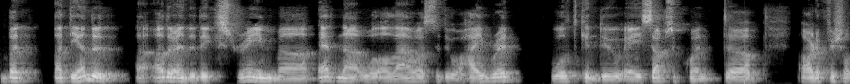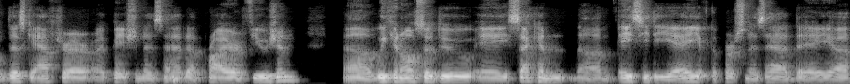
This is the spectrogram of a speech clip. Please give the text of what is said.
But at the end uh, other end of the extreme, uh, Aetna will allow us to do a hybrid. We can do a subsequent uh, artificial disc after a patient has had a prior fusion. Uh, we can also do a second um, ACDA if the person has had a, uh,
